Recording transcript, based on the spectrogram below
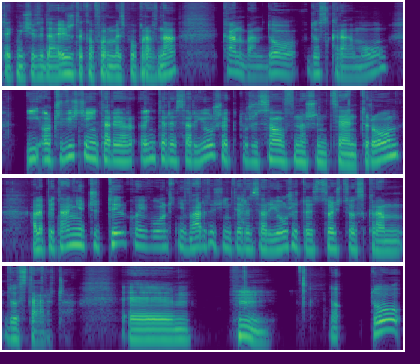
tak mi się wydaje, że taka forma jest poprawna, Kanban do, do Scrumu i oczywiście interesariusze, którzy są w naszym centrum, ale pytanie, czy tylko i wyłącznie wartość interesariuszy to jest coś, co Scrum dostarcza. Hmm. No, tu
